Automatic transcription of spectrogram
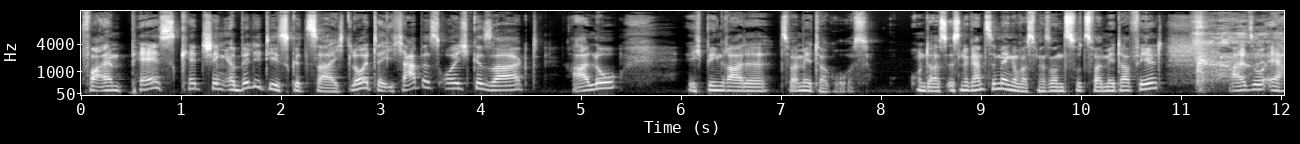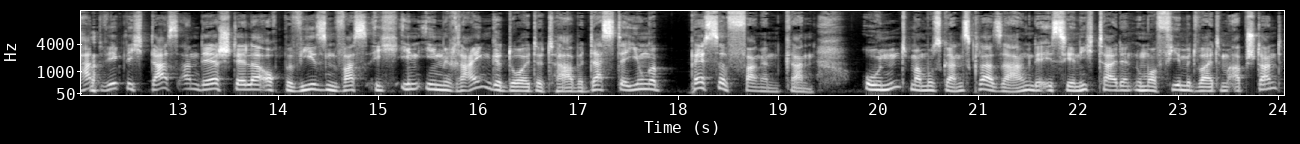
vor allem Pass-Catching-Abilities gezeigt. Leute, ich habe es euch gesagt. Hallo? Ich bin gerade zwei Meter groß. Und das ist eine ganze Menge, was mir sonst zu zwei Meter fehlt. Also er hat wirklich das an der Stelle auch bewiesen, was ich in ihn reingedeutet habe, dass der Junge Pässe fangen kann. Und man muss ganz klar sagen, der ist hier nicht Teil Nummer 4 mit weitem Abstand,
